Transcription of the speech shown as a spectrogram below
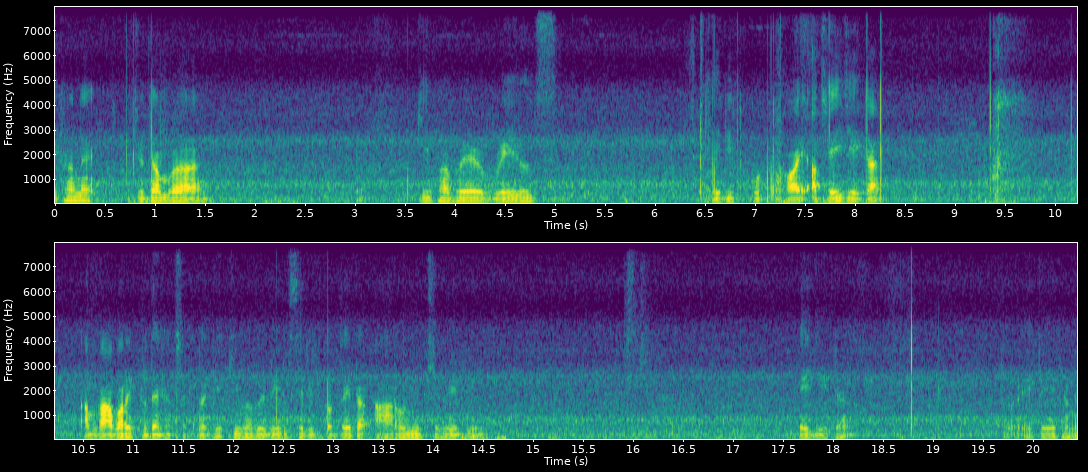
এখানে যদি আমরা কীভাবে রিলস এডিট করতে হয় আচ্ছা এই যে এটা। আমরা আবার একটু দেখাচ্ছি আপনাকে কীভাবে রিলস এডিট করতে এটা আরও নিচে মেবি এই যে এটা। তো এটা এখানে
